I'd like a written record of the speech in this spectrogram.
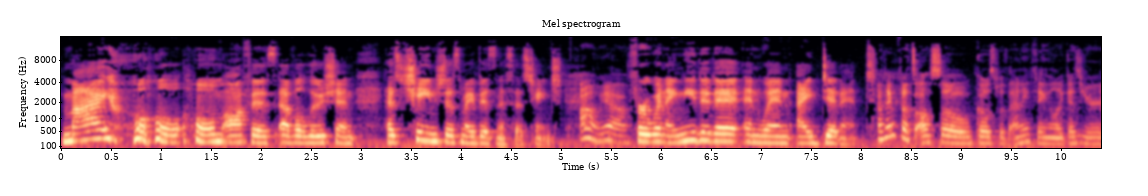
my whole home office evolution has changed as my business has changed Oh yeah. for when I needed it and when I didn't. I think that's also goes with anything like as your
